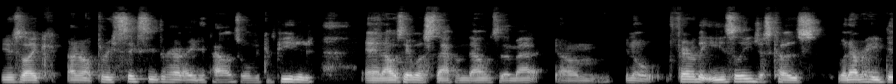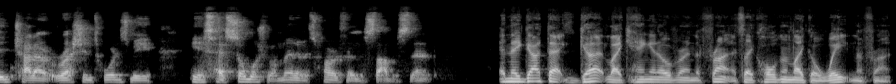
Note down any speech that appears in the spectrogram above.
He was like, I don't know, 360, 380 pounds when we competed. And I was able to snap him down to the mat, um, you know, fairly easily just because whenever he did try to rush in towards me, he has so much momentum. It's hard for him to stop a snap. And they got that gut like hanging over in the front. It's like holding like a weight in the front.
